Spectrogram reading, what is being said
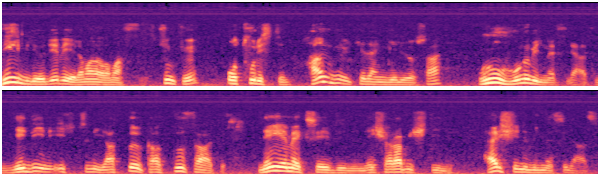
dil biliyor diye bir eleman alamazsınız. Çünkü o turistin hangi ülkeden geliyorsa ruhunu bilmesi lazım. Yediğini, içtiğini, yattığı, kalktığı saati, ne yemek sevdiğini, ne şarap içtiğini, her şeyini bilmesi lazım.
